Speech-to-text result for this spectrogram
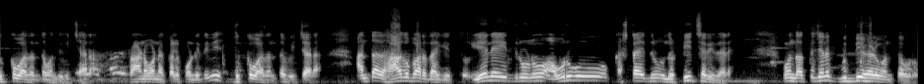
ದುಃಖವಾದಂಥ ಒಂದು ವಿಚಾರ. ಪ್ರಾಣವನ್ನು ಕಳ್ಕೊಂಡಿದ್ದೀವಿ ದುಃಖವಾದಂಥ ವಿಚಾರ. ಅಂಥದ್ದು ಆಗಬಾರ್ದಾಗಿತ್ತು. ಏನೇ ಇದ್ರೂ ಅವ್ರಿಗೂ ಕಷ್ಟ ಇದ್ದರೂ ಒಂದು ಟೀಚರ್ ಇದ್ದಾರೆ. ಒಂದು ಹತ್ತು ಜನಕ್ಕೆ ಬುದ್ಧಿ ಹೇಳುವಂಥವ್ರು.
